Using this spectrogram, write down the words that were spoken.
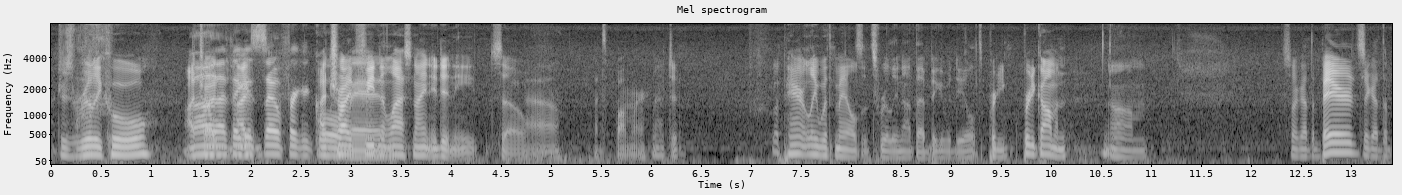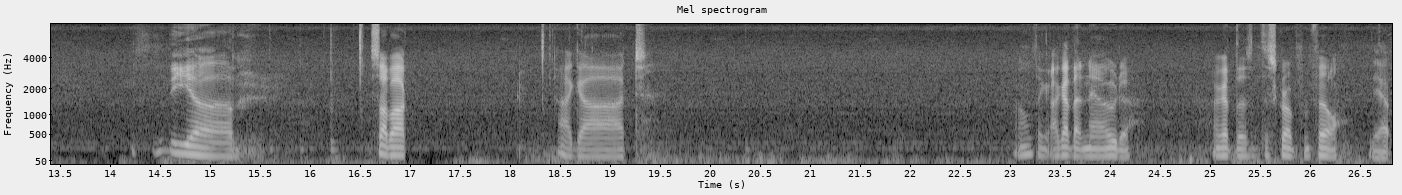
which is really cool I oh, tried. that thing I, is so freaking cool. I tried feeding it last night and it didn't eat. So Oh, that's a bummer. I have to. Apparently, with males, it's really not that big of a deal. It's pretty pretty common. Um, so I got the Bairds. I got the the uh, Sabak. I got. I don't think I got that Nauda. I got the the scrub from Phil. Yep.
